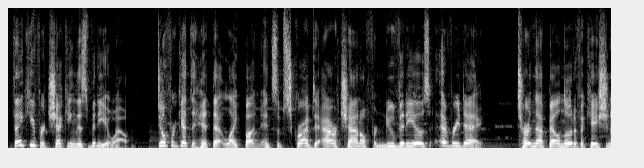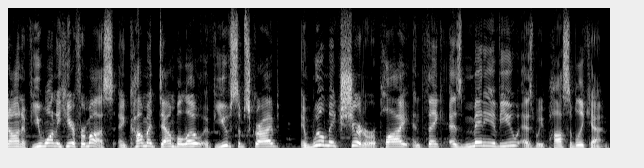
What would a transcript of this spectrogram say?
Thank you for checking this video out. Don't forget to hit that like button and subscribe to our channel for new videos every day. Turn that bell notification on if you want to hear from us and comment down below if you've subscribed and we'll make sure to reply and thank as many of you as we possibly can.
